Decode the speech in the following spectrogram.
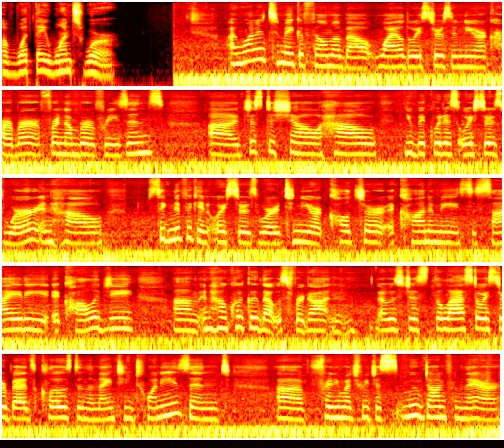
of what they once were. I wanted to make a film about wild oysters in New York Harbor for a number of reasons. Uh, just to show how ubiquitous oysters were and how significant oysters were to New York culture, economy, society, ecology, um, and how quickly that was forgotten. That was just the last oyster beds closed in the 1920s, and uh, pretty much we just moved on from there.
